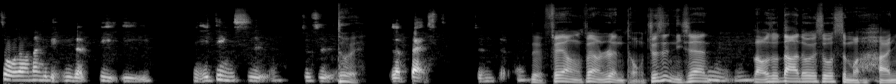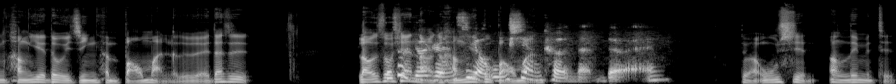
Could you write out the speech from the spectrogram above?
做到那个领域的第一，你一定是就是对 the best，真的。对，非常非常认同。就是你现在、老实说，大家都会说什么行行业都已经很饱满了，对不对？但是老实说，现在哪个行业不饱无限满？可能的、欸，对啊，无限 unlimited，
